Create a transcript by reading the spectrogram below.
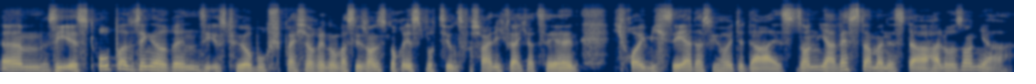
Ähm, sie ist Opernsängerin, sie ist Hörbuchsprecherin und was sie sonst noch ist, wird sie uns wahrscheinlich gleich erzählen. Ich freue mich sehr, dass sie heute da ist. Sonja Westermann ist da. Hallo Sonja.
